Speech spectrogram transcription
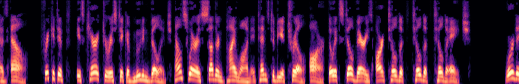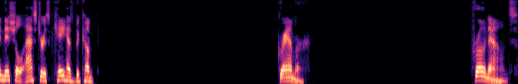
as l. Fricative p is characteristic of Mudan village, elsewhere as southern Paiwan it tends to be a trill, r, though it still varies r tilde, tilde, tilde h. Word initial asterisk k has become Grammar Pronouns.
